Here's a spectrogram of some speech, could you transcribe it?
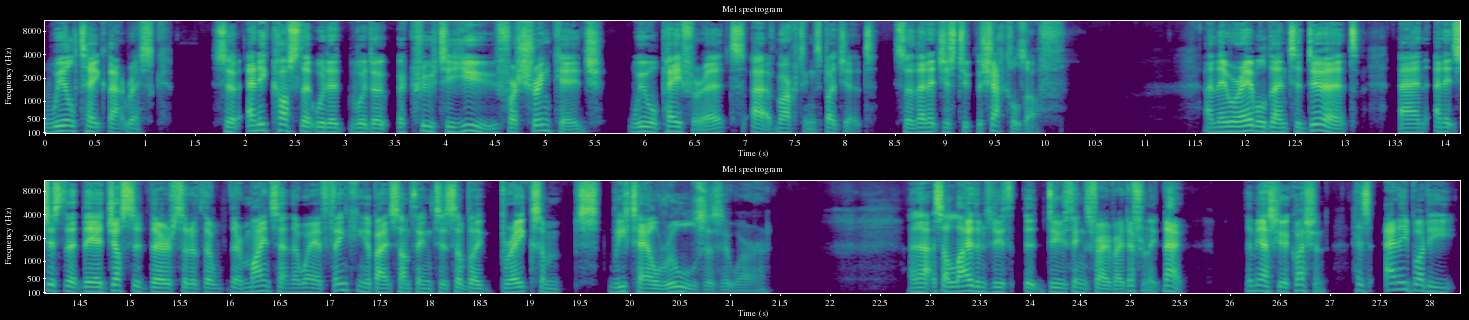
we'll take that risk. So any cost that would would accrue to you for shrinkage, we will pay for it out of marketing's budget. So then it just took the shackles off. And they were able then to do it and and it's just that they adjusted their sort of the, their mindset and their way of thinking about something to sort of like break some retail rules, as it were, and that's allowed them to do do things very very differently. Now, let me ask you a question: Has anybody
